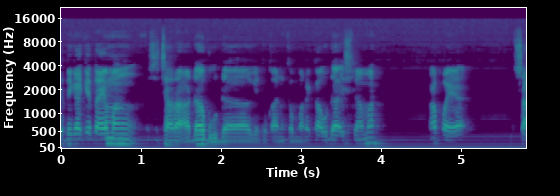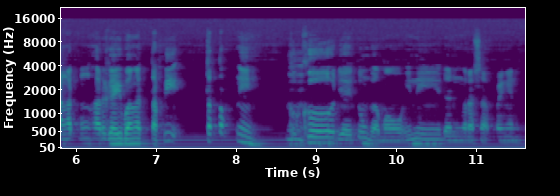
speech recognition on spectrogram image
ketika kita emang secara adab udah gitu kan ke mereka udah istilahnya apa ya sangat menghargai banget tapi tetap nih Hmm. kekeh dia itu nggak mau ini dan ngerasa pengen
